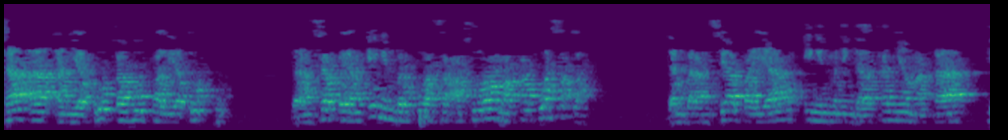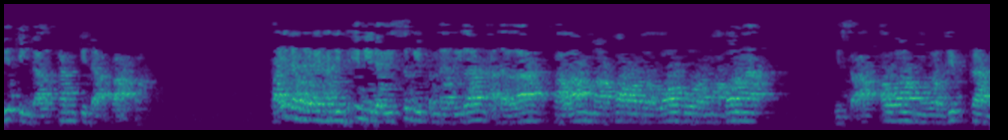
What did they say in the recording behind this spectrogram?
syaa an yatrukahu falyatrukhu." Barang siapa yang ingin berpuasa Asyura maka puasalah. Dan barang siapa yang ingin meninggalkannya maka ditinggalkan tidak apa-apa. Faedah dari hadis ini dari segi pendalilan adalah falamma faradallahu ramadana di saat Allah mewajibkan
